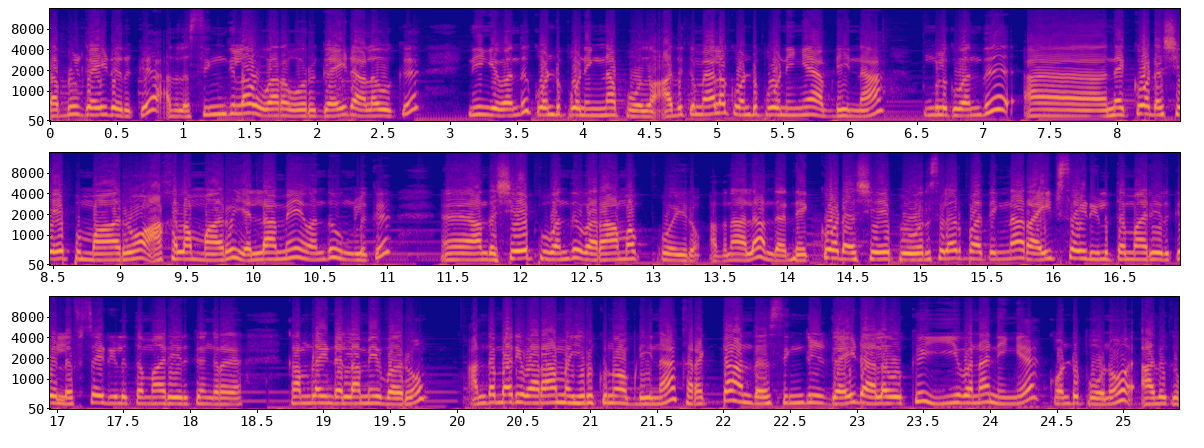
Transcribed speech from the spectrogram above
டபுள் கைடு இருக்குது அதில் சிங்கிளாக வர ஒரு கைடு அளவுக்கு நீங்கள் வந்து கொண்டு போனீங்கன்னா போதும். அதுக்கு மேலே கொண்டு போனீங்க அப்படின்னா உங்களுக்கு வந்து நெக்கோட ஷேப் மாறும் அகலம் மாறும் எல்லாமே வந்து உங்களுக்கு அந்த ஷேப்பு வந்து வராமல் போயிடும் அதனால் அந்த நெக்கோட ஷேப்பு ஒரு சிலர் பார்த்தீங்கன்னா ரைட் சைடு இழுத்த மாதிரி இருக்குது லெஃப்ட் சைடு இழுத்த மாதிரி இருக்குங்கிற கம்ப்ளைண்ட் எல்லாமே வரும். அந்த மாதிரி வராமல் இருக்கணும் அப்படின்னா கரெக்டாக அந்த சிங்கிள் கைடு அளவுக்கு ஈவனாக நீங்கள் கொண்டு போகணும். அதுக்கு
